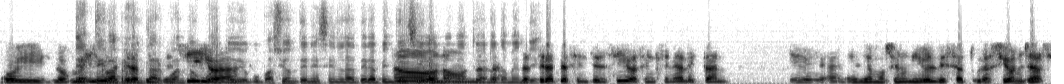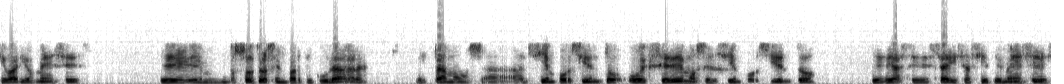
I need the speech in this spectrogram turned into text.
Hoy los médicos de terapia intensiva... ¿cuánto, de ocupación tenés en la terapia intensiva? No, no, las terapias intensivas en general están, eh, digamos, en un nivel de saturación ya hace varios meses. Eh, nosotros en particular estamos al 100% o excedemos el 100% desde hace 6 a 7 meses,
